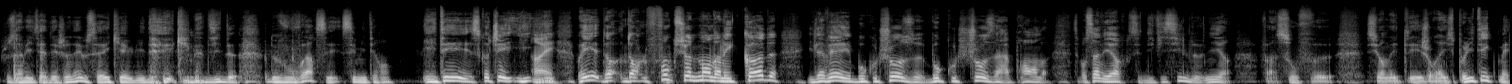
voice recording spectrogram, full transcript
je vous invite à déjeuner. Vous savez qui a eu l'idée, qui m'a dit de, de vous voir, c'est Mitterrand. Il était scotché. Il, Ouais. il- vous voyez, dans, dans le fonctionnement, dans les codes, il avait beaucoup de choses, beaucoup de choses à apprendre. C'est pour ça d'ailleurs que c'est difficile de venir, enfin, sauf euh, si on était journaliste politique, mais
